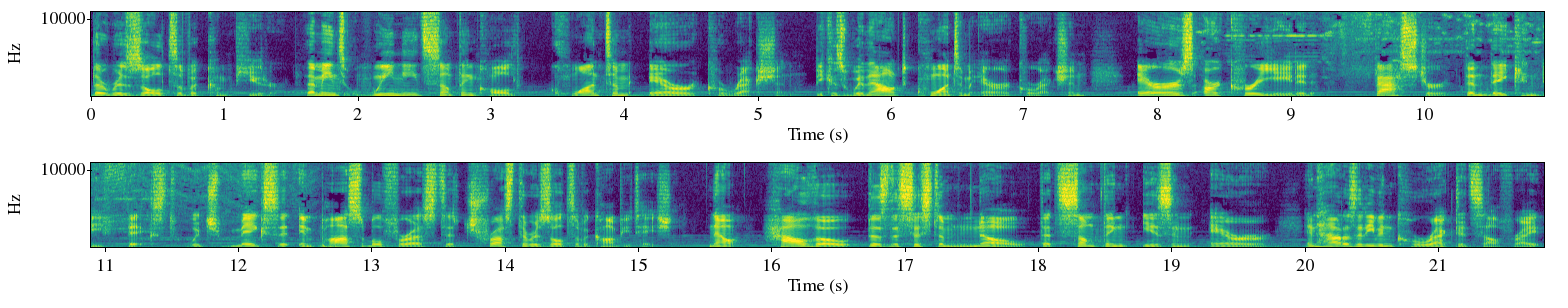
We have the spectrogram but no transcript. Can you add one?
the results of a computer. That means we need something called quantum error correction. Because without quantum error correction, errors are created faster than they can be fixed, which makes it impossible for us to trust the results of a computation. Now, how though does the system know that something is an error? And how does it even correct itself, right?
